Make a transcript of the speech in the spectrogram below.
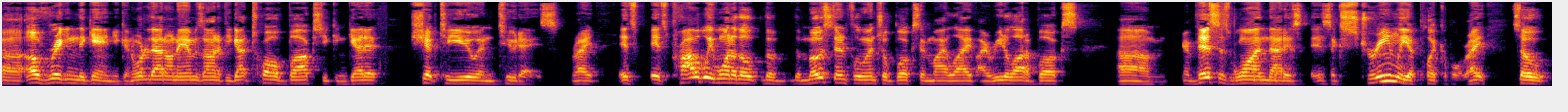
uh, of Rigging the Game. You can order that on Amazon. If you got 12 bucks, you can get it shipped to you in two days, right? It's it's probably one of the, the, the most influential books in my life. I read a lot of books, um, and this is one that is is extremely applicable, right? So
